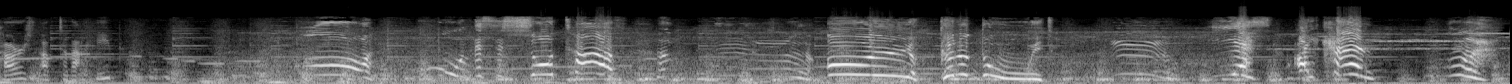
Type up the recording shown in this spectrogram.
cars up to that heap. Oh, oh this is so tough. I can do it. Mm, yes, I can. Ugh.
